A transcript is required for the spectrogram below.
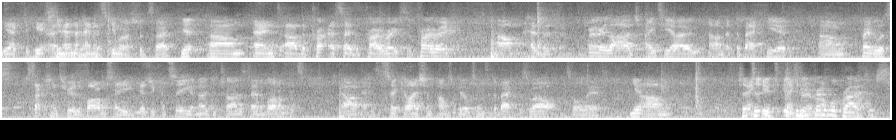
reactor here Skimmer and the reactor. Heyman skimmer, I should say. Yep. Um, and uh, the pro, I say the Pro Reef. The Pro Reef um, has a, a very large ATO um, at the back here. Um, fabulous suction through the bottom, so you, as you can see, you've got no detritus down the bottom. It's, uh, it has a circulation pumps built into the back as well. It's all there. Yep. Um, So it's, a, it's, it's an everyone. incredible prize. It's,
